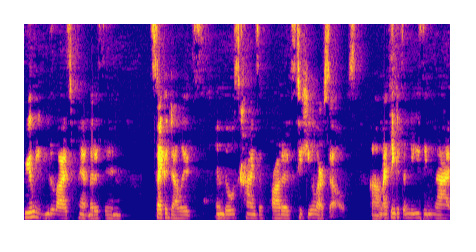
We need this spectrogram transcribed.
really utilize plant medicine, psychedelics, and those kinds of products to heal ourselves. Um, I think it's amazing that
